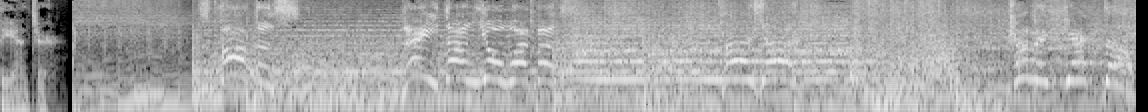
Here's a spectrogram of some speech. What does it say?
The answer. Spartans! Lay down your weapons! Persians! Come and get them!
